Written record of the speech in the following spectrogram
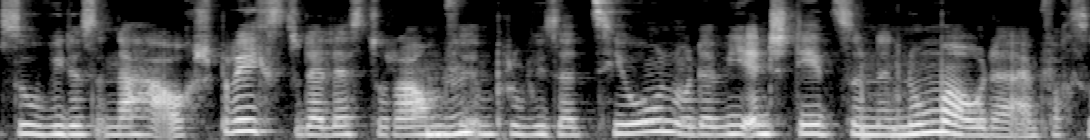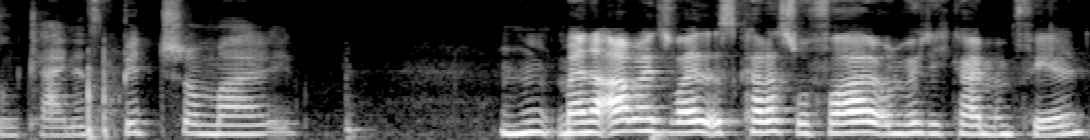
so, wie du es nachher auch sprichst oder lässt du Raum mhm. für Improvisation oder wie entsteht so eine Nummer oder einfach so ein kleines Bit schon mal? Mhm. Meine Arbeitsweise ist katastrophal und möchte ich keinem empfehlen.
